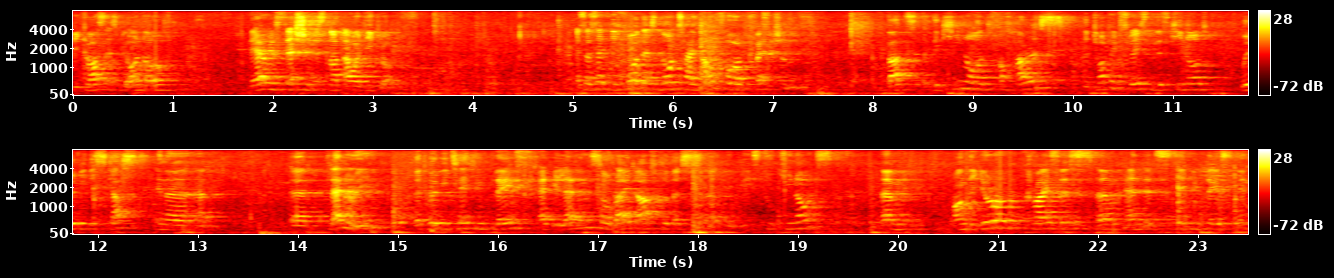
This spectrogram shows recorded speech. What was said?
Because as we all know, their recession is not our degrowth. As I said before, there's no time now for questions, but the keynote of Haris, the topics raised in this keynote, will be discussed in a, a, a plenary that will be taking place at 11, so right after this, uh, these two keynotes, um, on the euro crisis, um, and it's taking place in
